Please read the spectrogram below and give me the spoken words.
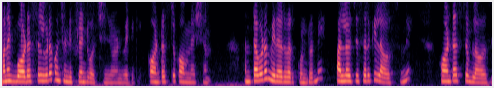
మనకి బార్డర్ స్టైల్ కూడా కొంచెం డిఫరెంట్గా వచ్చింది చూడండి వీటికి. కాంట్రాస్ట్ కాంబినేషన్ అంతా కూడా మిర్రర్ వర్క్ ఉంటుంది. పళ్ళు వచ్చేసరికి ఇలా వస్తుంది. కాంట్రాస్ట్ బ్లౌజ్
